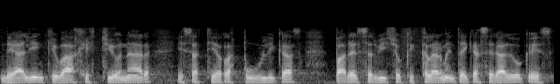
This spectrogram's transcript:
de alguien que va a gestionar esas tierras públicas para el servicio que claramente hay que hacer algo que es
